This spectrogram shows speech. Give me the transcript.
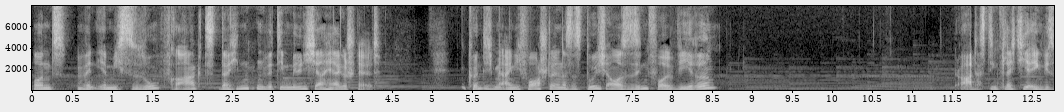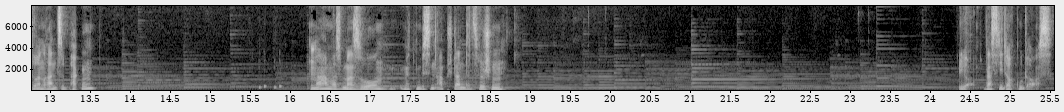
Und wenn ihr mich so fragt, da hinten wird die Milch ja hergestellt. Könnte ich mir eigentlich vorstellen, dass es durchaus sinnvoll wäre, ja, das Ding vielleicht hier irgendwie so an Rand zu packen. Machen wir es mal so, mit ein bisschen Abstand dazwischen. Ja, das sieht doch gut aus.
